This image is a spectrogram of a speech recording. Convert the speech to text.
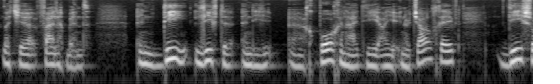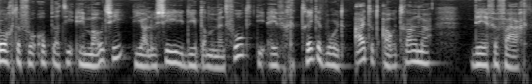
dat je veilig bent. En die liefde en die uh, geborgenheid die je aan je inner child geeft, die zorgt ervoor op dat die emotie, die jaloezie die je op dat moment voelt, die even getriggerd wordt uit dat oude trauma, weer vervaagt.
